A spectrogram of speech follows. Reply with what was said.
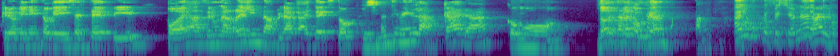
creo que en esto que dice Steffi, podés hacer una re linda placa de texto, pero si no te ven la cara, como, ¿dónde está la confianza? algo profesional. Claro.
